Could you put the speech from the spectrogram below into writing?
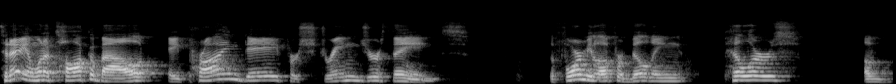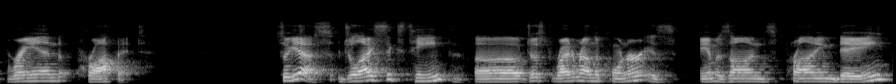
Today, I want to talk about a prime day for Stranger Things, the formula for building pillars of brand profit. So, yes, July 16th, uh, just right around the corner, is Amazon's Prime Day.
